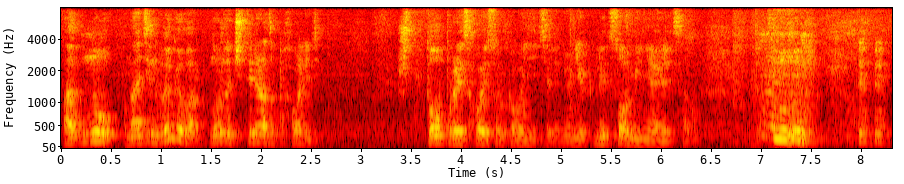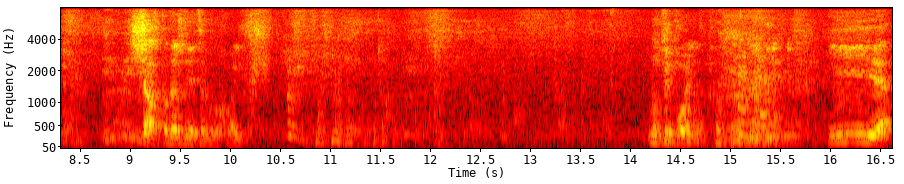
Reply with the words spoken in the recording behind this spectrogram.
одну, на один выговор нужно четыре раза похвалить. Что происходит с руководителями? У них лицо меняется. Сейчас, подожди, я тебя буду хвалить. Ну ты понял. И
